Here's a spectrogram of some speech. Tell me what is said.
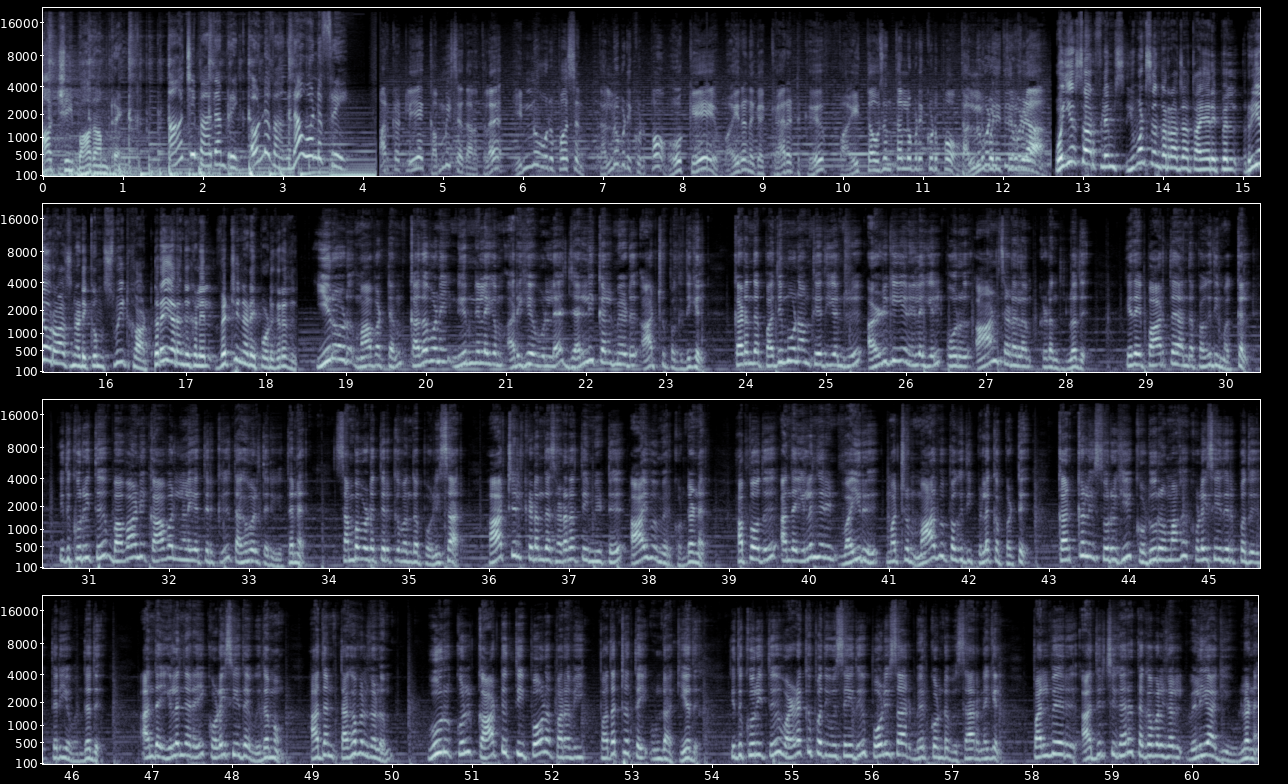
ஆச்சி பாதாம் ட்ரிங்க் ஆச்சி பாதாம் ட்ரிங்க் ஒன்னு வாங்கினா ஒன்னு ஃப்ரீ மார்க்கெட்லயே கம்மி சேதாரத்துல இன்னும் ஒரு பர்சன்ட் தள்ளுபடி கொடுப்போம். ஓகே வைரநக கேரட்டுக்கு ஃபைவ் தௌசண்ட் தள்ளுபடி கொடுப்போம். தள்ளுபடி திருவிழா. ஒய்எஸ்ஆர் பிலிம்ஸ் யுவன் சங்கர் ராஜா தயாரிப்பில் ரியோ ராஜ் நடிக்கும் ஸ்வீட் ஹார்ட் திரையரங்குகளில் வெற்றி நடை போடுகிறது. ஈரோடு மாவட்டம் கதவணை நீர்நிலையம் அருகே உள்ள ஜல்லிக்கல்மேடு ஆற்று பகுதியில் கடந்த பதிமூணாம் தேதியன்று அழுகிய நிலையில் ஒரு ஆண் சடலம் கிடந்துள்ளது. இதை பார்த்த அந்த பகுதி மக்கள் இது குறித்து பவானி காவல் நிலையத்திற்கு தகவல் தெரிவித்தனர். சம்பவ இடத்திற்கு வந்த போலீசார் ஆற்றில் கிடந்த சடலத்தை மீட்டு ஆய்வு மேற்கொண்டனர். அப்போது அந்த இளைஞரின் வயிறு மற்றும் மார்பு பகுதி பிளக்கப்பட்டு கற்களை சொருகி கொடூரமாக கொலை செய்திருப்பது தெரிய வந்தது அந்த இளைஞரை கொலை செய்த விதமும் அதன் தகவல்களும் ஊருக்குள் காட்டுத்தீ போல பரவி பதற்றத்தை உண்டாக்கியது. இது குறித்து வழக்கு பதிவு செய்து போலீசார் மேற்கொண்ட விசாரணையில் பல்வேறு அதிர்ச்சிகர தகவல்கள் வெளியாகியுள்ளன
